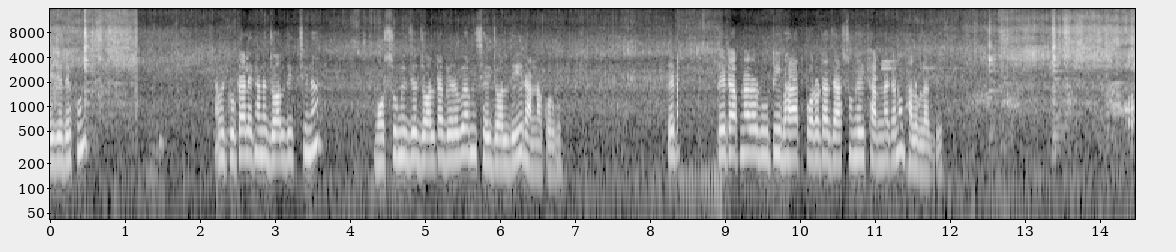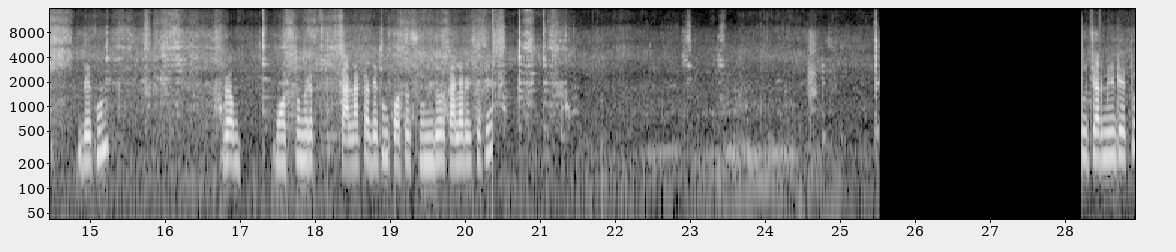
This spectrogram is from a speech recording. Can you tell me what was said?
এই যে দেখুন, আমি টোটাল এখানে জল দিচ্ছি না। মশরুমের যে জলটা বেরোবে, আমি সেই জল দিয়েই রান্না করব। এটা তো এটা আপনারা রুটি, ভাত, পরোটা, যার সঙ্গেই খান না কেন, ভালো লাগবে। দেখুন, পুরো মশরুমের কালারটা দেখুন, কত সুন্দর কালার এসেছে। দু চার মিনিটে একটু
